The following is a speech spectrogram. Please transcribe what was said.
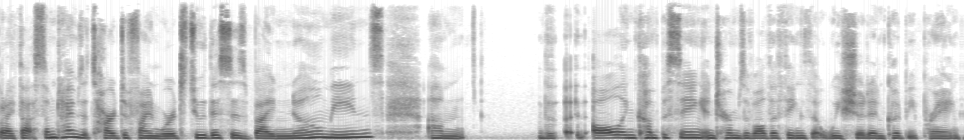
but I thought sometimes it's hard to find words to. This is by no means um, all encompassing in terms of all the things that we should and could be praying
